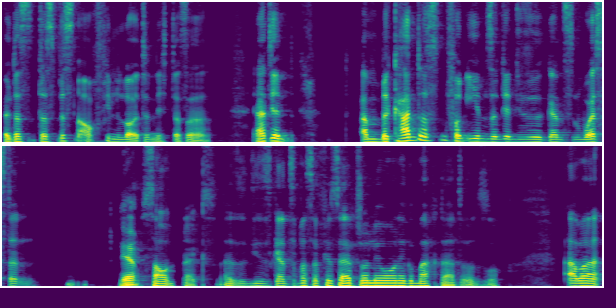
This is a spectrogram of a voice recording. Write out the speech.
Weil das, das wissen auch viele Leute nicht, dass er. Er hat ja. Am bekanntesten von ihm sind ja diese ganzen Western Ja. Soundtracks. Also dieses Ganze, was er für Sergio Leone gemacht hat und so. Aber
